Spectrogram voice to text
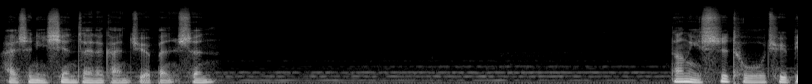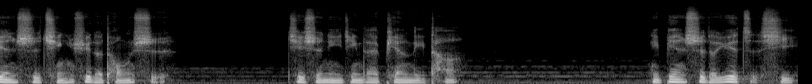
还是你现在的感觉本身？当你试图去辨识情绪的同时，其实你已经在偏离它。你辨识的越仔细，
